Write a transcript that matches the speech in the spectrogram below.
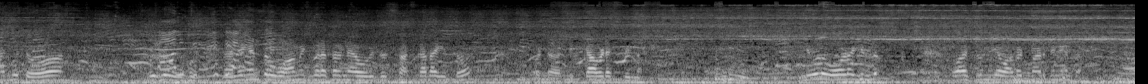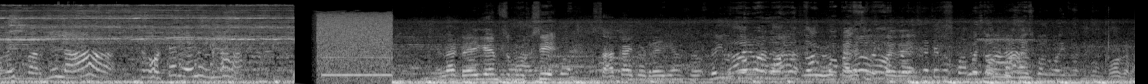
ಆಗ್ಬಿಟ್ಟು. ನನಗಂತೂ ವಾಮಿಟ್ ಬರೋ ಥರನೇ ಹೋಗಿದ್ದು ಸಕ್ಕತ್ತಾಗಿತ್ತು ಬಟ್ ಸಿಕ್ಕಾಬಿಡೆ ಸ್ಪಿನ್ ಇವಳು ಓಡೋಗಿಲ್ಲ ವಾಶ್ರೂಮ್ಗೆ ವಾಮಿಟ್ ಮಾಡ್ತೀನಿ ಅಂತ. ಬರಲಿಲ್ಲ. ಹೊಟ್ಟೆಲಿ ಏನೂ ಇಲ್ಲ. ಎಲ್ಲ ಡ್ರೈ ಗೇಮ್ಸ್ ಮುಗಿಸಿ. ಸಾಕಾಯ್ತು ಡ್ರೈ ಗೇಮ್ಸ್ ಹೋಗಲ್ಲ.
